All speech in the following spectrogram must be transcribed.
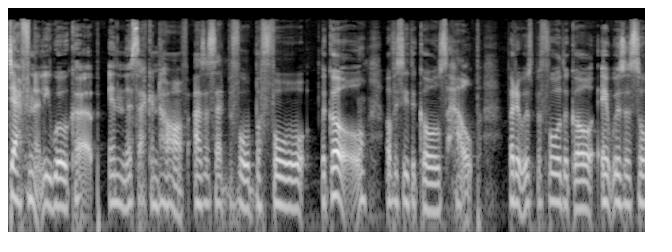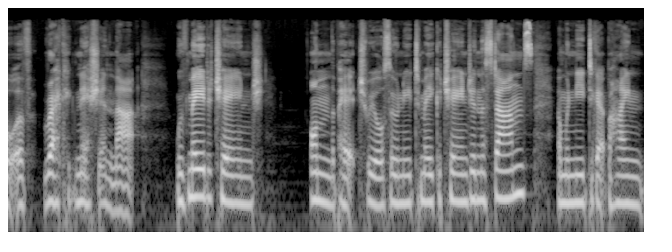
definitely woke up in the second half. As I said before, before the goal. Obviously, the goals help, but it was before the goal. It was a sort of recognition that we've made a change on the pitch. We also need to make a change in the stands, and we need to get behind.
